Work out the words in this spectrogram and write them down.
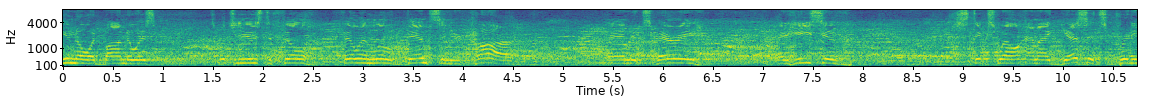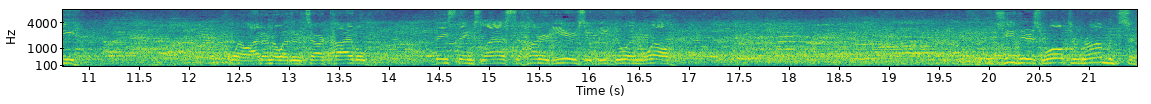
you know what Bondo is. It's what you use to fill, fill in little dents in your car and it's very adhesive, sticks well, and I guess it's pretty, well, I don't know whether it's archival. These things last 100 years, you'll be doing well. See, there's Walter Robinson.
